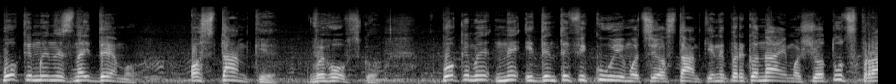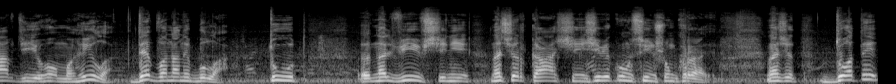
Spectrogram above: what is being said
поки ми не знайдемо останки Виговського, поки ми не ідентифікуємо ці останки не переконаємо, що тут справді його могила, де б вона не була, тут, на Львівщині, на Черкащині чи в якомусь іншому краї. Значить, доти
